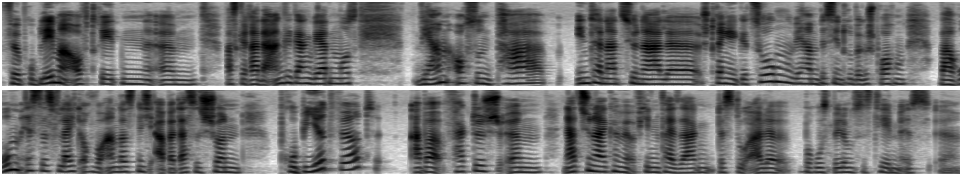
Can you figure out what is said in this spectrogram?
für Probleme auftreten, ähm, was gerade angegangen werden muss. Wir haben auch so ein paar internationale Stränge gezogen. Wir haben ein bisschen drüber gesprochen, warum ist es vielleicht auch woanders nicht, aber dass es schon probiert wird. Aber faktisch, ähm, national können wir auf jeden Fall sagen, das duale Berufsbildungssystem ist äh,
